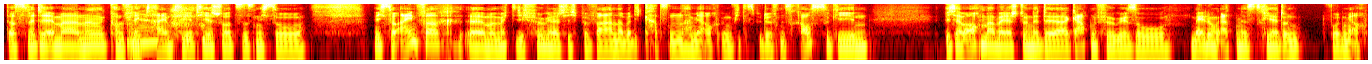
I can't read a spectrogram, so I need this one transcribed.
das wird ja immer, ne, Konflikt, ja. Heimtier, Tierschutz ist nicht so, nicht so einfach. Äh, man möchte die Vögel natürlich bewahren, aber die Katzen haben ja auch irgendwie das Bedürfnis rauszugehen. Ich habe auch mal bei der Stunde der Gartenvögel so Meldungen administriert und wurden mir auch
